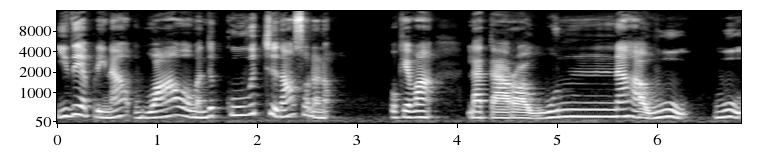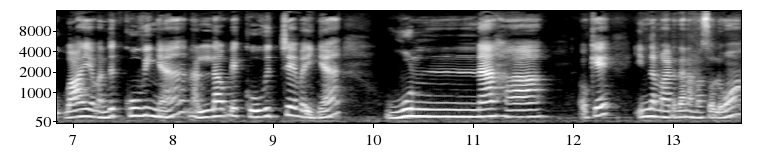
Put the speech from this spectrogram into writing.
இது எப்படின்னா வாவை வந்து குவிச்சு தான் சொல்லணும். ஓகேவா? லத்தாரா உன்னஹ ஊ ஊ வாயை வந்து குவிங்க. நல்லாவே குவிச்சே வைங்க. உன்னஹா ஓகே? இந்த மாதிரி தான் நம்ம சொல்லுவோம்.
